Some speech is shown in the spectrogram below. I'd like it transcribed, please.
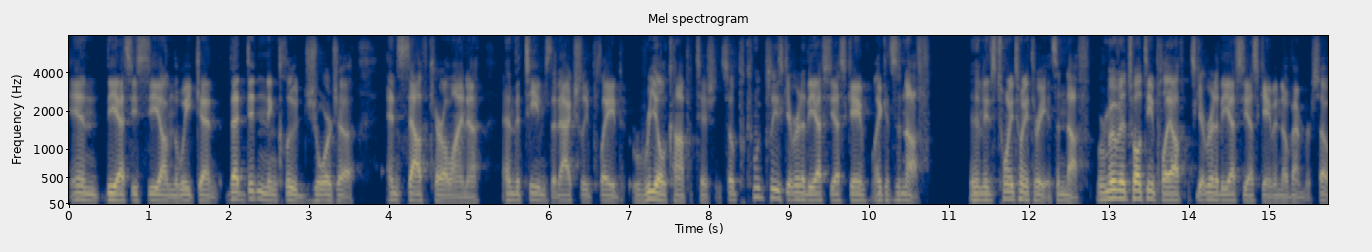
in the SEC on the weekend that didn't include Georgia and South Carolina and the teams that actually played real competition. So can we please get rid of the FCS game? Like it's enough. I mean, it's 2023. It's enough. We're moving to 12 team playoff. Let's get rid of the FCS game in November. So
